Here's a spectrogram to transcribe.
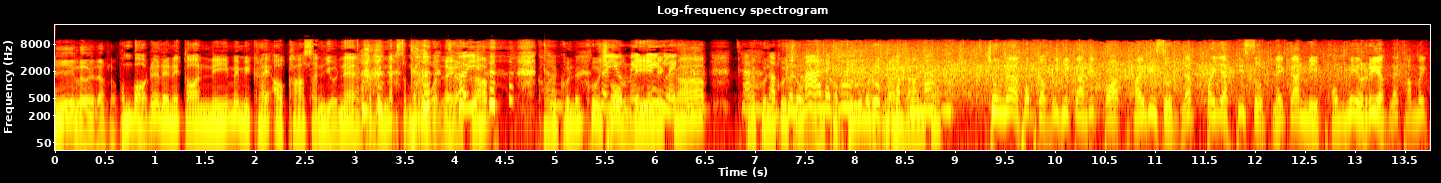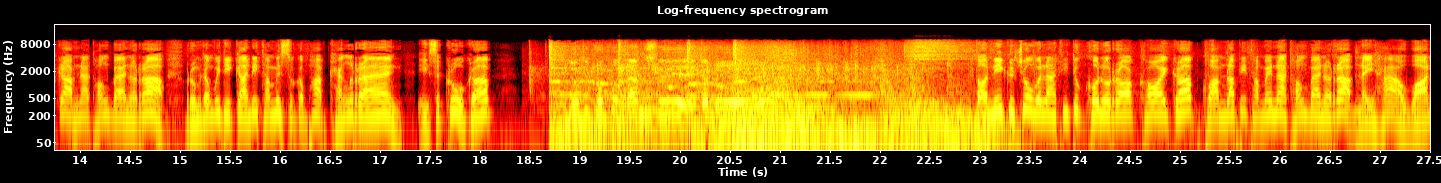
นี้เลยนะครับ ผมบอกได้เลยในตอนนี้ไม่มีใครเอาคาสันอยู่แน่เขาเป็นนักสำรวจเลยเหรอครับ ขอให้คุณทั้งคู่เธอโชอยู่คไม่ดีนิ่งนะเลยคค่ะรับค่ะขอให้คุณขทั้อบงคู่คุณโชคมากดีเลยขอบค่ะคุณที่มาร่วมรายขอบกาคุรณคมากรับค่ะช่วงหน้าพบกับวิธีการที่ปลอดภัยที่สุด และประหยัดที่สุดในการหนีบผมให้เรียบ และทำให้กล้ามหน้าท้องแบนราบ รวมทั้งวิธีการที่ทำให้สุขภาพแข็งแรง อีกสักครู่ครับ ดูที่คนพวกนั้นสิเจ้าหนู ตอนนี้คือช่วงเวลาที่ทุกคนรอคอยครับ ความลับที่ทำให้หน้าท้องแบนราบใน 5 วัน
